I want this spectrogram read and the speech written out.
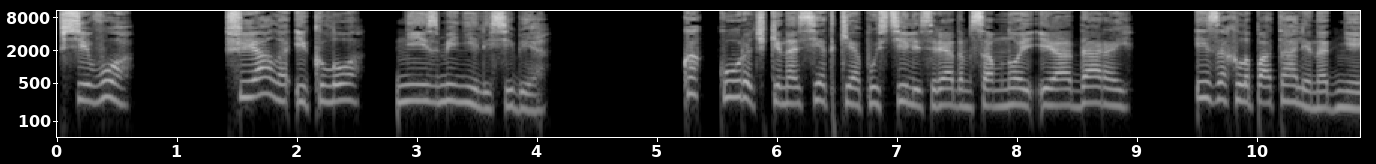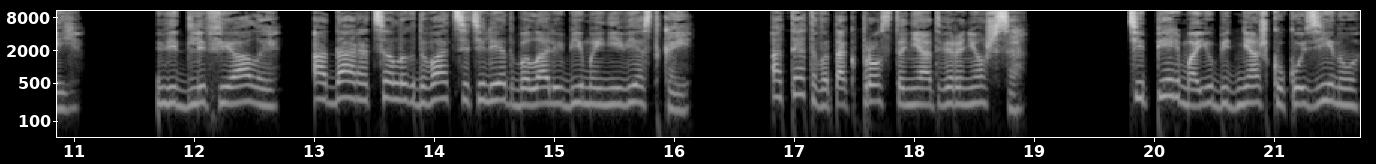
всего. Фиала и Кло не изменили себе. Как курочки на сетке опустились рядом со мной и Адарой и захлопотали над ней. Ведь для Фиалы Адара целых двадцать лет была любимой невесткой. От этого так просто не отвернешься. Теперь мою бедняжку-кузину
